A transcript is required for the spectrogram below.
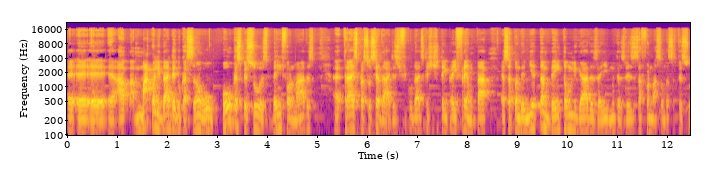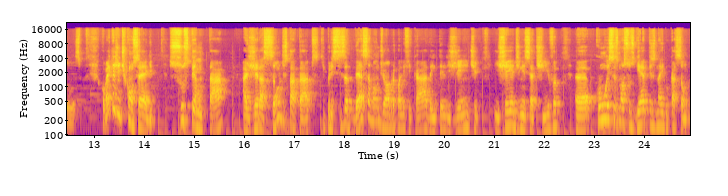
é, é, é, a, a, má qualidade da educação ou poucas pessoas bem informadas é, traz para a sociedade. As dificuldades que a gente tem para enfrentar essa pandemia também estão ligadas aí muitas vezes à formação dessas pessoas. Como é que a gente consegue sustentar a geração de startups que precisa dessa mão de obra qualificada, inteligente e cheia de iniciativa, uh, com esses nossos gaps na educação.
